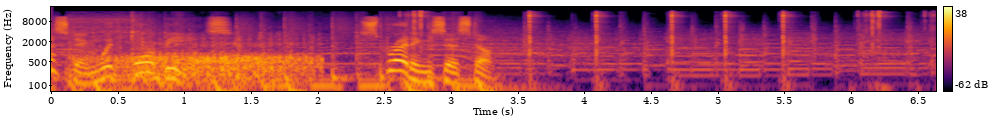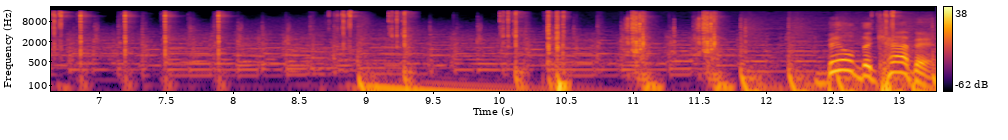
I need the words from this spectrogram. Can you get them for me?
Testing with Orbeez. Spreading system. Build the cabin.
